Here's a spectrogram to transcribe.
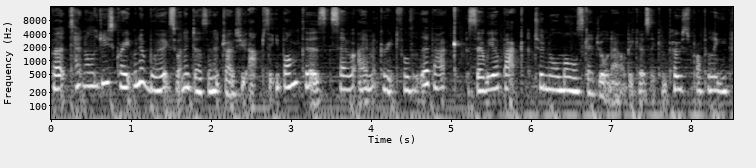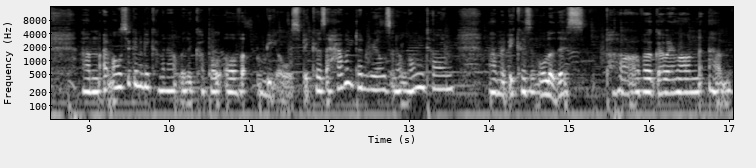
But technology is great when it works, when it doesn't, it drives you absolutely bonkers. So I'm grateful that they're back. So we are back to normal schedule now because I can post properly. Um, I'm also going to be coming out with a couple of reels because I haven't done reels in a long time um, because of all of this palaver going on. Um,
